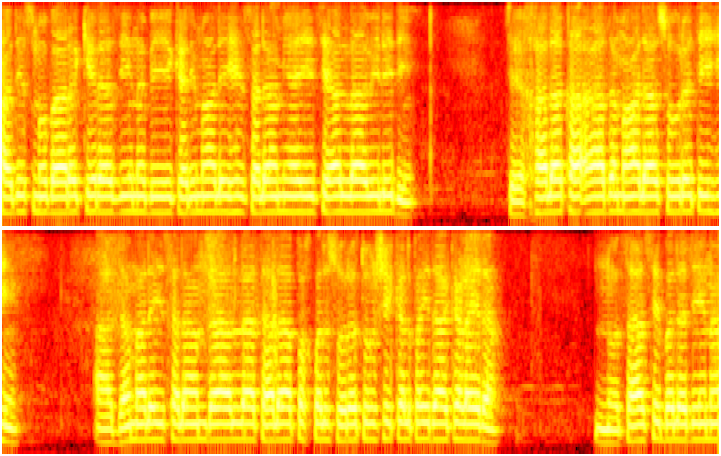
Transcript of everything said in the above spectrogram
حدیث مبارک کې راځي نبی کریم علیه السلام یې چې الله ویلي دي چې خلق آدم علی صورته آدم علی السلام د الله تعالی په خپل صورت او شکل پیدا کړی دی نو تاسې به له دې نه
